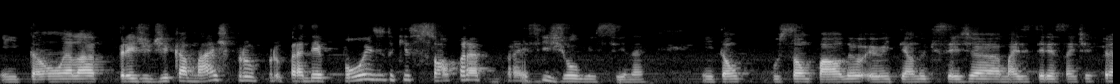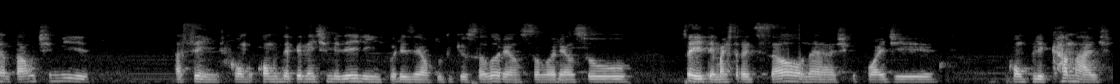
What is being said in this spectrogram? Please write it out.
Então ela prejudica mais para depois do que só para esse jogo em si, né? Então o São Paulo eu, eu, entendo que seja mais interessante enfrentar um time assim, como, como Dependente Medellín, por exemplo, do que o São Lourenço. São Lourenço, sei, tem mais tradição, né? Acho que pode complicar mais.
